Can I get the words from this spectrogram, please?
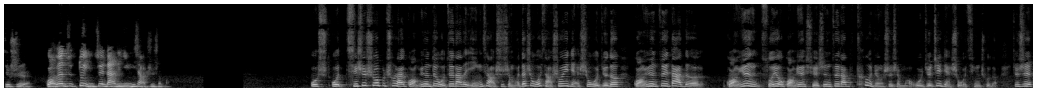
就是广院最对你最大的影响是什么？我我其实说不出来广院对我最大的影响是什么，但是我想说一点是，我觉得广院最大的广院所有广院学生最大的特征是什么？我觉得这点是我清楚的，就是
